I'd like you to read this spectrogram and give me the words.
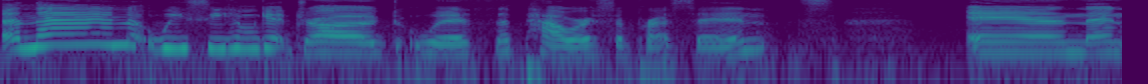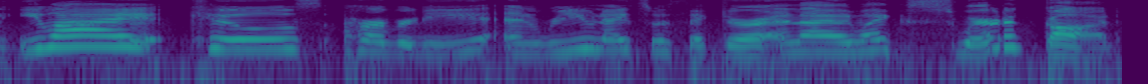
and then we see him get drugged with the power suppressants. And then Eli kills Haverty and reunites with Victor. And I like swear to God,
